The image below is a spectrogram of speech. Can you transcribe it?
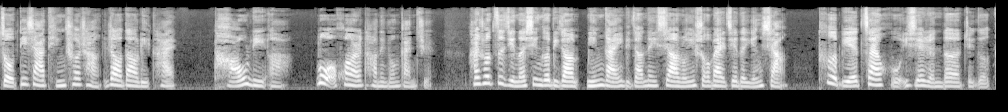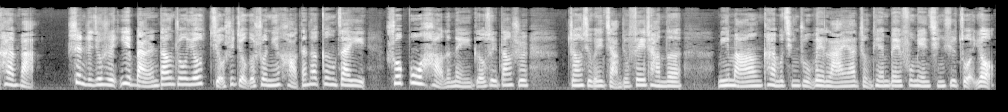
走地下停车场绕道离开，逃离啊，落荒而逃那种感觉。还说自己呢性格比较敏感，也比较内向，容易受外界的影响。”特别在乎一些人的这个看法，甚至就是一百人当中有九十九个说你好，但他更在意说不好的那一个。所以当时张学伟讲就非常的迷茫，看不清楚未来呀，整天被负面情绪左右。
